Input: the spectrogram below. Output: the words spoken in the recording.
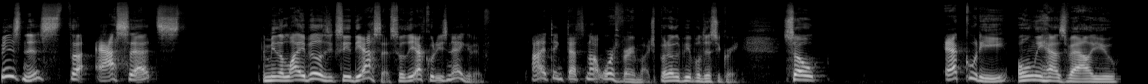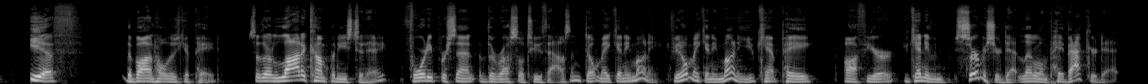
business, the assets, I mean, the liabilities exceed the assets. So the equity is negative. I think that's not worth very much, but other people disagree. So equity only has value if the bondholders get paid. So there are a lot of companies today, 40% of the Russell 2000 don't make any money. If you don't make any money, you can't pay off your, you can't even service your debt, let alone pay back your debt.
